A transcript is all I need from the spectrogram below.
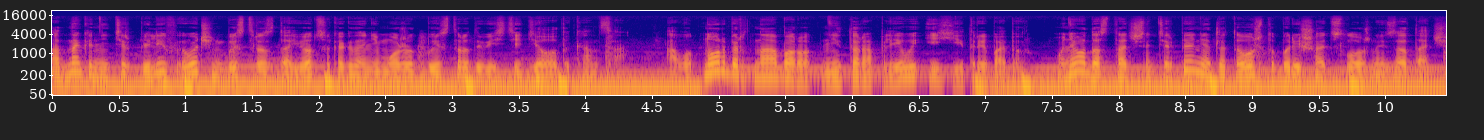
однако нетерпелив и очень быстро сдается, когда не может быстро довести дело до конца. А вот Норберт, наоборот, неторопливый и хитрый бобер. У него достаточно терпения для того, чтобы решать сложные задачи,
